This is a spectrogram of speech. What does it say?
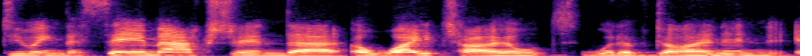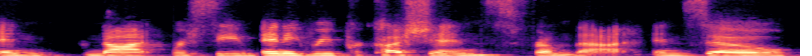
doing the same action that a white child would have done and, and not receive any repercussions from that. And so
